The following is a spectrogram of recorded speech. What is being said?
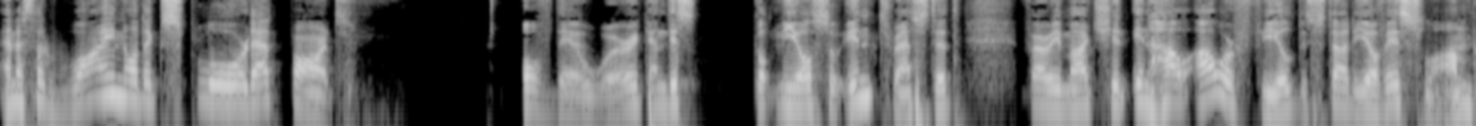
And I said, why not explore that part of their work? And this got me also interested very much in, in how our field, the study of Islam,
